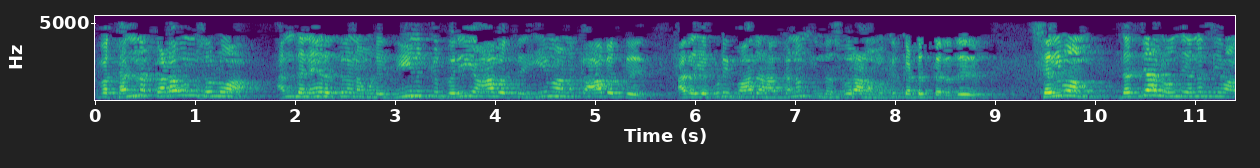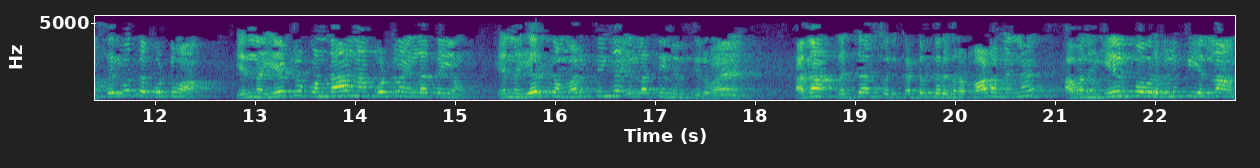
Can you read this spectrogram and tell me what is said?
அப்ப தன்னை கடவுள்னு சொல்லுவான். அந்த நேரத்துல நம்முடைய தீனுக்கு பெரிய ஆபத்து ஈமானுக்கு ஆபத்து அதை எப்படி பாதுகாக்கணும்? இந்த சூறா நமக்கு கட்டுத்தருது செல்வம் தஜ்ஜால் வந்து என்ன செய்வான்? செல்வத்தை கொட்டுவான். என்னை ஏற்றுக்கொண்டால் நான் கொட்டுறேன் எல்லாத்தையும். என்னை ஏற்க மறுத்தீங்க எல்லாத்தையும் நிறுத்திடுவேன். அதான் தஜ்ஜால் சொல்லி கற்றுத்தருகிற பாடம் என்ன? அவனை ஏற்பவர்களுக்கு எல்லாம்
